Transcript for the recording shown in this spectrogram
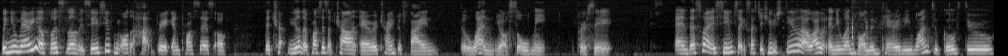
when you marry your first love, it saves you from all the heartbreak and process of the you know the process of trial and error trying to find the one your soulmate per se. And that's why it seems like such a huge deal. lah. Why would anyone voluntarily want to go through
